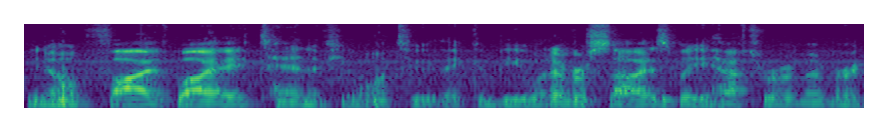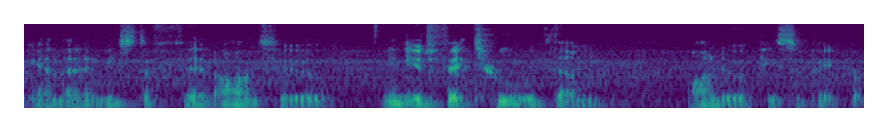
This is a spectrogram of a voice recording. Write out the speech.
you know, 5 by 10 if you want to. They could be whatever size, but you have to remember again that it needs to fit onto, you need to fit two of them onto a piece of paper.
